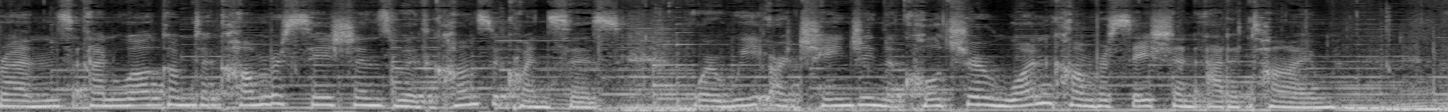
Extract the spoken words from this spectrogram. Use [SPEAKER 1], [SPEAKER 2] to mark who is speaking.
[SPEAKER 1] friends, and welcome to Conversations with Consequences, where we are changing the culture one conversation at a time.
